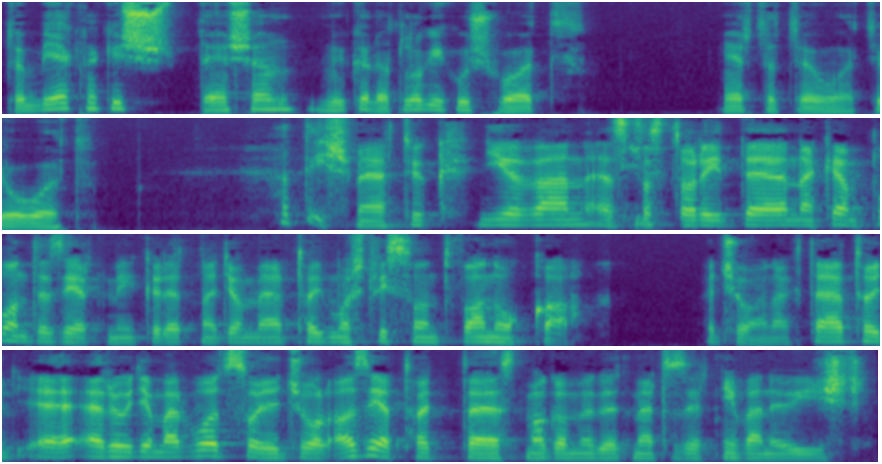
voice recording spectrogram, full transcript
többieknek is teljesen működött, logikus volt, értető volt, jó volt. Hát ismertük nyilván ezt a sztorit, de nekem pont ezért működött nagyon, mert hogy most viszont van oka a Joelnak. Tehát, hogy e- erről ugye már volt szó, hogy Joel azért hagyta ezt maga mögött, mert azért nyilván ő is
